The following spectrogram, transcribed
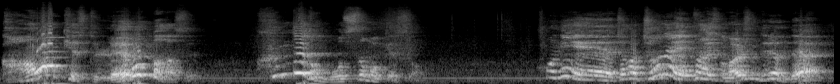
강화 캐스트를 4번 받았어요. 근데도 못 써먹겠어. 아니, 제가 전에 영상에서도 말씀드렸는데,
